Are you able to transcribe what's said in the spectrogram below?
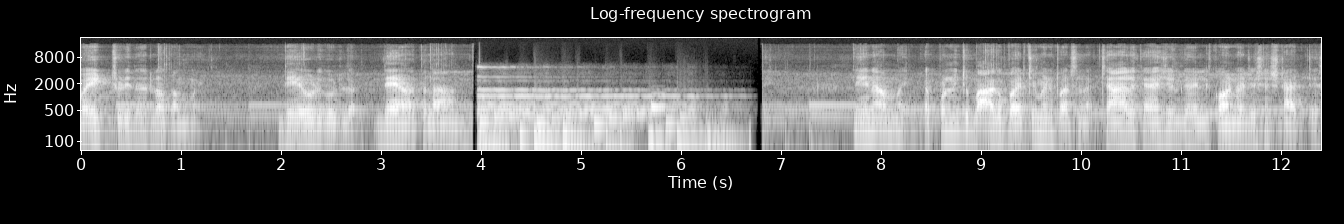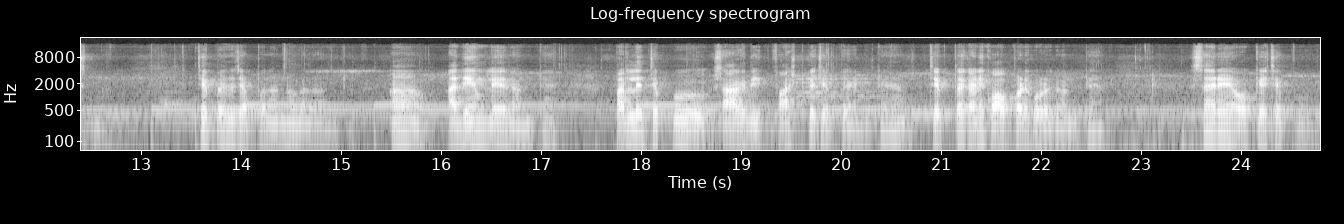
వైట్ చుడిదార్లో ఒక అమ్మాయి. దేవుడి గుడిలో దేవతలా ఉంది. నేను ఆ అమ్మాయి ఎప్పటి నుంచో బాగా పరిచయమైన పర్సన్ చాలా క్యాజువల్గా వెళ్ళి కాన్వర్జేషన్ స్టార్ట్ చేస్తున్నాను చెప్పు ఏదో చెప్పాలన్నావు కదా అంటే. అదేం లేదంటే పర్లేదు చెప్పు సాగది ఫాస్ట్గా చెప్పే అంటే చెప్తా కానీ కోపపడకూడదు అంటే సరే ఓకే చెప్పు.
